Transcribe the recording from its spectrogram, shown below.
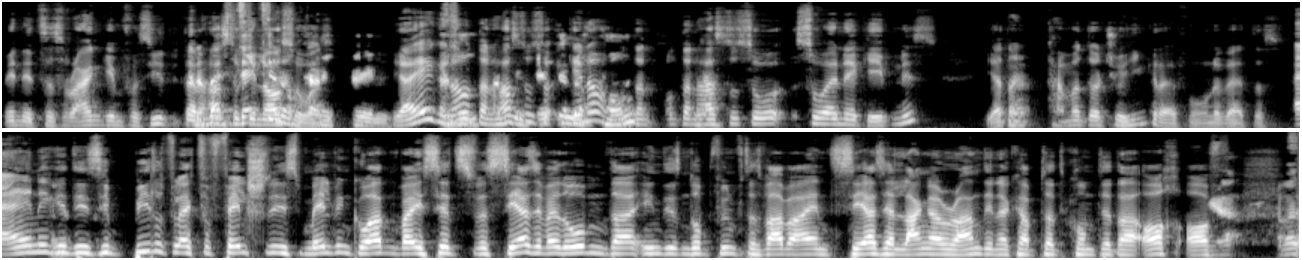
Wenn jetzt das Run-Game forciert wird, dann Aber hast du genau sowas. Ja, ja, genau, Also, und dann hast du so, genau, und dann, und dann ja. hast du so, so ein Ergebnis. Ja, dann Ja. kann man dort schon hingreifen ohne weiteres. Einige, die sie ein bisschen vielleicht verfälschen, ist Melvin Gordon, war ist jetzt sehr, sehr weit oben da in diesen Top 5. Das war aber ein sehr, sehr langer Run, den er gehabt hat, kommt er da auch auf Ja, aber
